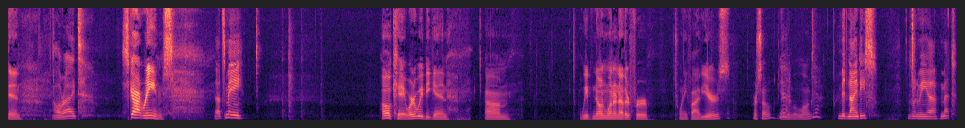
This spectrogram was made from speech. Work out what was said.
then. All right, Scott Reams. that's me. Okay, where do we begin? Um, we've known one another for 25 years or so, maybe a little longer. Yeah, mid '90s is when we uh, met.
